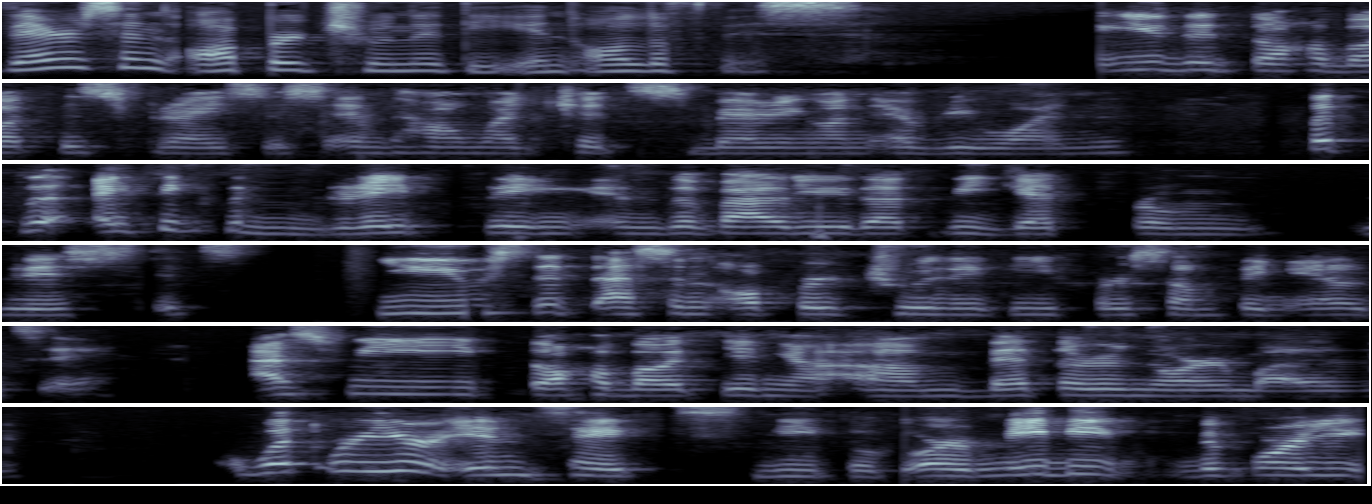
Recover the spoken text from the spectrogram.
there's an opportunity in all of this. You did talk about this crisis and how much it's bearing on everyone. But the, I think the great thing and the value that we get from this, it's you used it as an opportunity for something else. Eh. As we talk about yun nga, um, better normal, what were your insights dito? Or maybe before you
